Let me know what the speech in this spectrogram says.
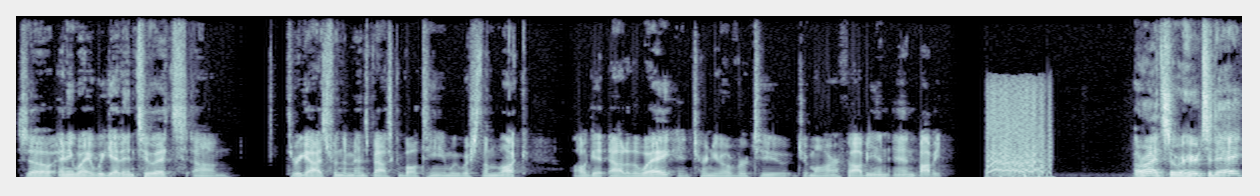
So anyway, we get into it. Um, three guys from the men's basketball team. We wish them luck. I'll get out of the way and turn you over to Jamar, Fabijan, and Bobby. All right, so we're here today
